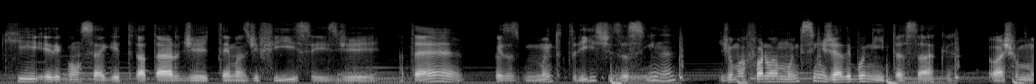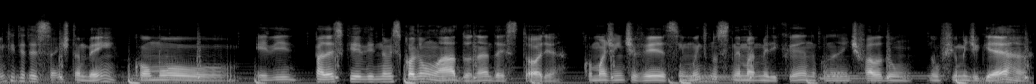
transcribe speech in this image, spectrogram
que ele consegue tratar de temas difíceis, de até coisas muito tristes assim, né? De uma forma muito singela e bonita, saca? Eu acho muito interessante também como ele parece que ele não escolhe um lado, né, da história. Como a gente vê assim muito no cinema americano, quando a gente fala de um, de um filme de guerra,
